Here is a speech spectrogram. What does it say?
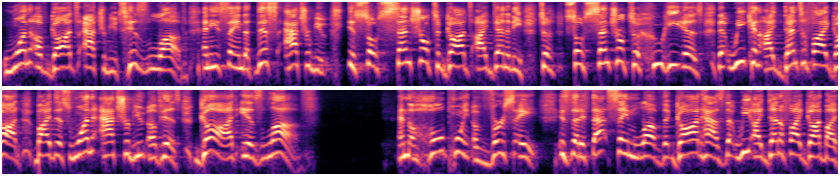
one of God's attributes, his love, and he's saying that this attribute is so central to God's identity, to so central to who he is, that we can identify God by this one attribute of his. God is love. And the whole point of verse 8 is that if that same love that God has, that we identify God by,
